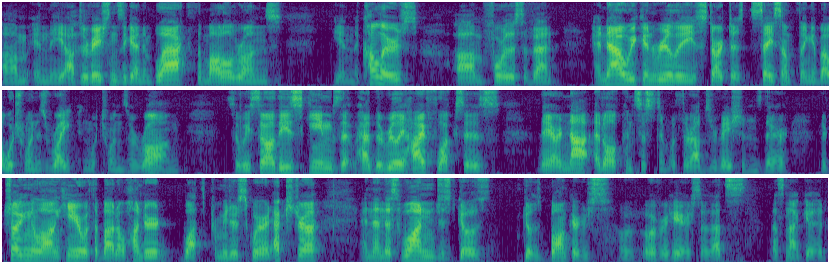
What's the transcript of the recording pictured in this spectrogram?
um, in the observations again in black, the model runs in the colors um, for this event. And now we can really start to say something about which one is right and which ones are wrong. So we saw these schemes that had the really high fluxes, they are not at all consistent with their observations. They're, they're chugging along here with about 100 watts per meter squared extra, and then this one just goes, goes bonkers over here, so that's, that's not good.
